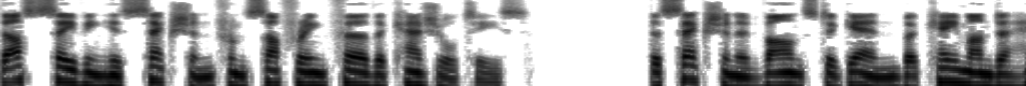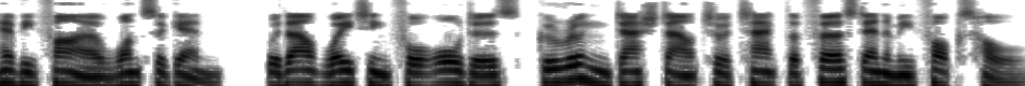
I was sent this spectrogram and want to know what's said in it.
thus saving his section from suffering further casualties. The section advanced again but came under heavy fire once again. Without waiting for orders, Gurung dashed out to attack the first enemy foxhole.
